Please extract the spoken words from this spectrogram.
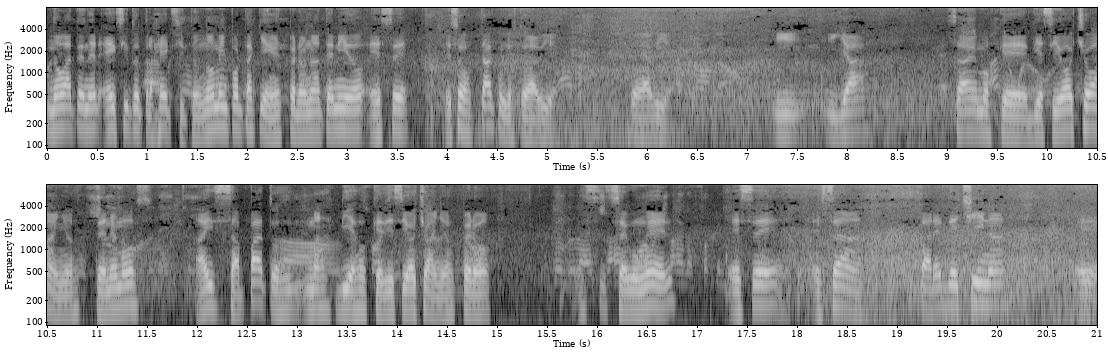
no va a tener éxito tras éxito. No me importa quién es, pero no ha tenido ese, esos obstáculos todavía. Todavía. Y, ya sabemos que 18 años tenemos, hay zapatos más viejos que 18 años, pero según él, ese, esa pared de China, eh,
